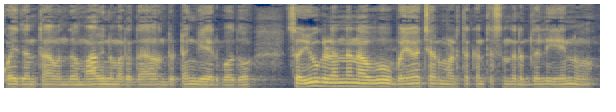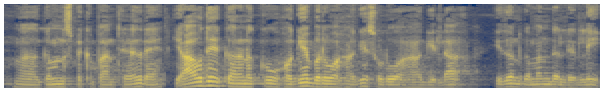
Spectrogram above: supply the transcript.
ಕೊಯ್ದಂಥ ಒಂದು ಮಾವಿನ ಮರದ ಒಂದು ಟಂಗೆ ಇರ್ಬೋದು. ಸೊ ಇವುಗಳನ್ನು ನಾವು ಬಯೋಚಾರ್ ಮಾಡ್ತಕ್ಕಂಥ ಸಂದರ್ಭದಲ್ಲಿ ಏನು ಗಮನಿಸ್ಬೇಕಪ್ಪ ಅಂತ ಹೇಳಿದ್ರೆ, ಯಾವುದೇ ಕಾರಣಕ್ಕೂ ಹೊಗೆ ಬರುವ ಹಾಗೆ ಸುಡುವ ಹಾಗಿಲ್ಲ. ಇದೊಂದು ಗಮನದಲ್ಲಿರಲಿ.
